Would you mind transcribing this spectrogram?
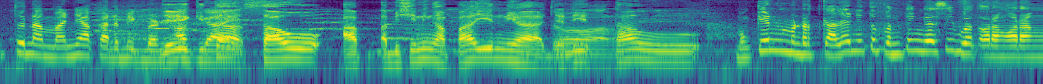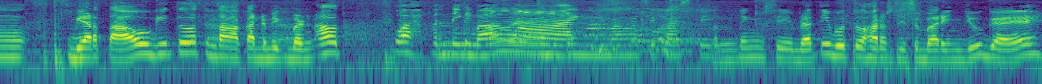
itu namanya academic burnout Jadi kita guys. tahu ab- abis ini ngapain ya. Jadi tahu. Mungkin menurut kalian itu penting gak sih buat orang-orang biar tahu gitu tentang academic burnout? Wah, penting, banget. Penting banget sih pasti. Penting sih. Berarti butuh harus disebarin juga ya.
